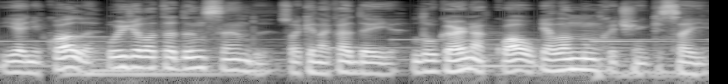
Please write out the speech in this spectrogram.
E a Nicola, hoje ela tá dançando, só que na cadeia, lugar na qual ela nunca tinha que sair.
